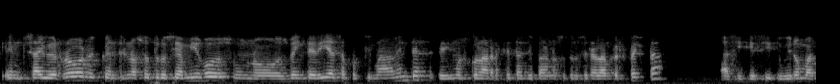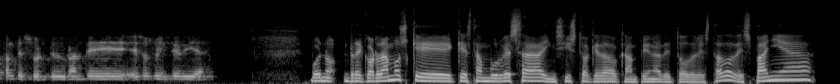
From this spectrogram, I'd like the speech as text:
en ensayo error entre nosotros y amigos unos 20 días aproximadamente, hasta que dimos con la receta que para nosotros era la perfecta, así que sí, tuvieron bastante suerte durante esos 20 días. Bueno, recordamos que, esta hamburguesa, insisto, ha quedado campeona de todo el estado, de España,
